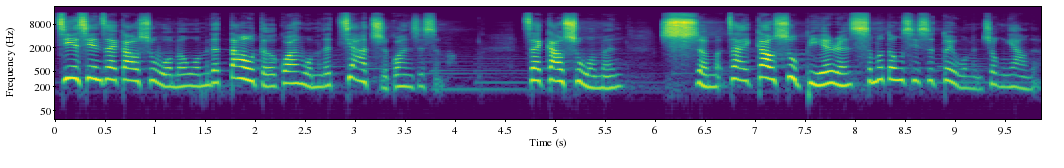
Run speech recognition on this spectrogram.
界限在告诉我们我们的道德观、我们的价值观是什么，在告诉我们。什么在告诉别人什么东西是对我们重要的？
